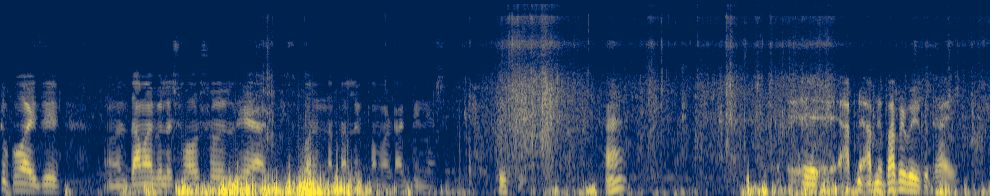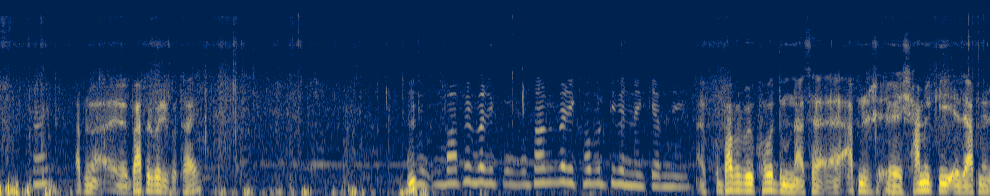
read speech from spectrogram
তো কয় যে জামাই বেলে সহজ সরল কিছু করেন না তাহলে তো আমার ডাক দিনে আসে। হ্যাঁ? আপনি আপনি বাপের বাড়ি কোথায়? হ্যাঁ? আপনার বাপের বাড়ি কোথায়? বাপের বাড়ি বাপের বাড়ি খবর দিবেন নাকি আপনি? বাপের বাড়ি খবর দেব না। আচ্ছা আপনার স্বামী কি এই যে আপনার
